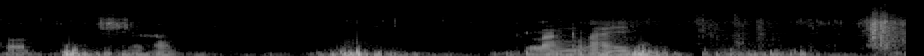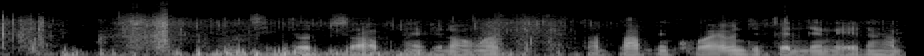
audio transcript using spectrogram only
ตัวนะครับกำลังไหลสิทดสอบให้พี่น้องว่าถ้าปรับเป็นควายมันจะเป็นยังไงนะครับ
